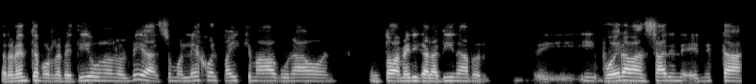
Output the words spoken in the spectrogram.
de repente por repetido uno no olvida, somos lejos del país que más ha vacunado en, toda América Latina, y, poder avanzar en, esta,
